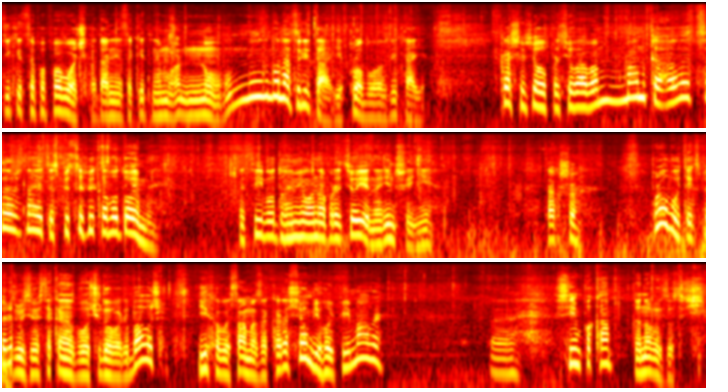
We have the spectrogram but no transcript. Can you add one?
тільки це поплавочка, дальній закид не може. Ну, вона злітає, пробував, злітає. Краще всього працювала манка, але це ж, знаєте, специфіка водойми. На цій водоймі вона працює, на іншій ні. Так що пробуйте експеримент. Друзі, ось така у нас була чудова рибалочка. Їхали саме за карасем, його й піймали. Е, Всім пока, до нових зустрічей.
